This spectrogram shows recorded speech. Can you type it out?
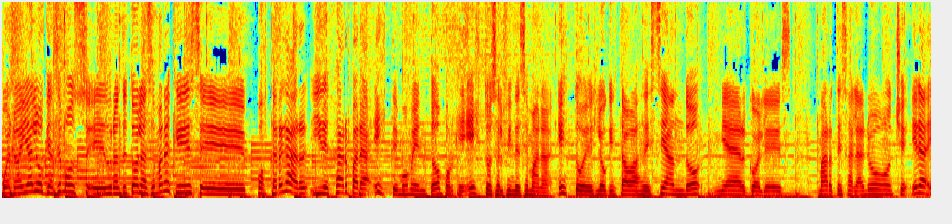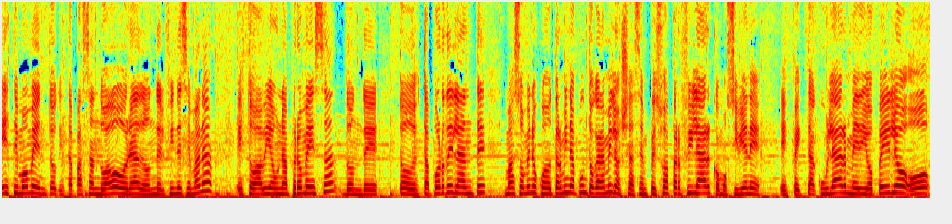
Bueno, hay algo que hacemos eh, durante toda la semana que es eh, postergar y dejar para este momento, porque esto es el fin de semana, esto es lo que estabas deseando, miércoles, martes a la noche, era este momento que está pasando ahora, donde el fin de semana es todavía una promesa, donde todo está por delante, más o menos cuando termina Punto Caramelo ya se empezó a perfilar como si viene espectacular, medio pelo o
